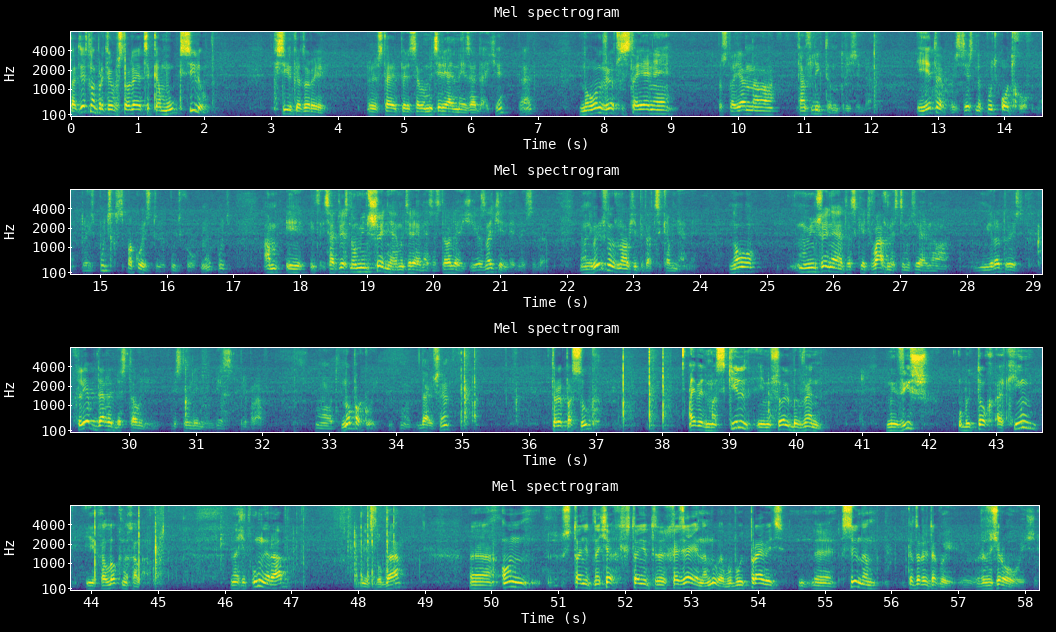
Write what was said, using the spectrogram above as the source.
соответственно, он противопоставляется кому? К силю. К силе, который э, ставит перед собой материальные задачи. Так? Но он живет в состоянии постоянного конфликта внутри себя. И это, естественно, путь от хохмы, то есть путь к спокойствию, путь к хохме, путь и, соответственно, уменьшение материальной составляющей, ее значения для себя. Но он не говорит, что нужно вообще питаться камнями, но уменьшение, так сказать, важности материального мира, то есть хлеб даже без тавлин, без тавлин, без приправ. Вот. Но покой. Вот. Дальше. Второй посук. Эвед Маскиль и Мшоль Бевен Мивиш Убытох Аким и Халок на Халак. Значит, умный раб, не слуга, э, он станет, нача- станет хозяином, ну, как бы будет править э, сыном, который такой разочаровывающий.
